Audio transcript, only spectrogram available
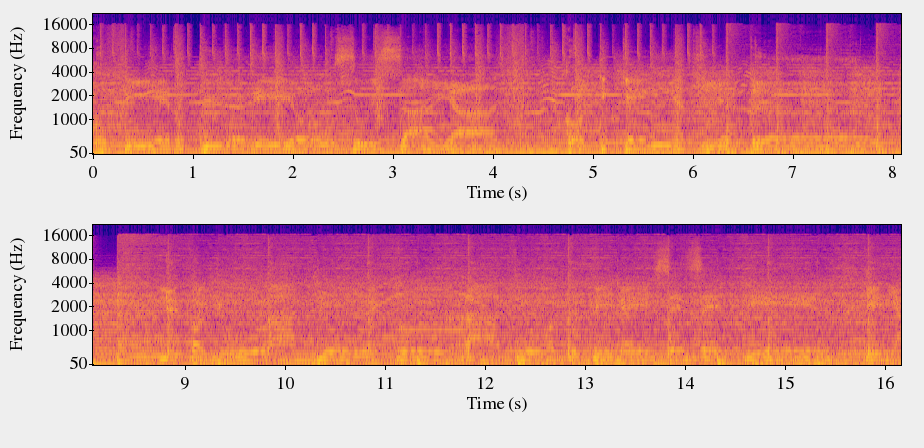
Kun vieru pyörii housuissa ja kotikengät hiertää. Nyt on juhlat, juhlikurat, juotu viimeisen. Kirja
